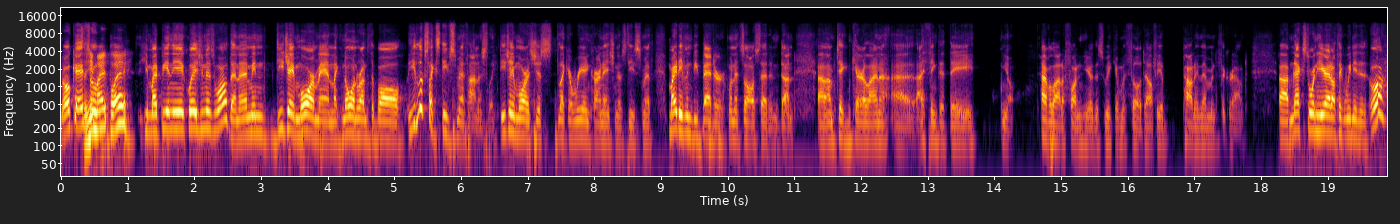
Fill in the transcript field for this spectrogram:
Okay, so, so, he might play. He might be in the equation as well. Then I mean, DJ Moore, man, like no one runs the ball. He looks like Steve Smith, honestly. DJ Moore is just like a reincarnation of Steve Smith. Might even be better when it's all said and done. Uh, I'm taking Carolina. Uh, I think that they, you know, have a lot of fun here this weekend with Philadelphia pounding them into the ground. Um, next one here, I don't think we needed. Oh,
